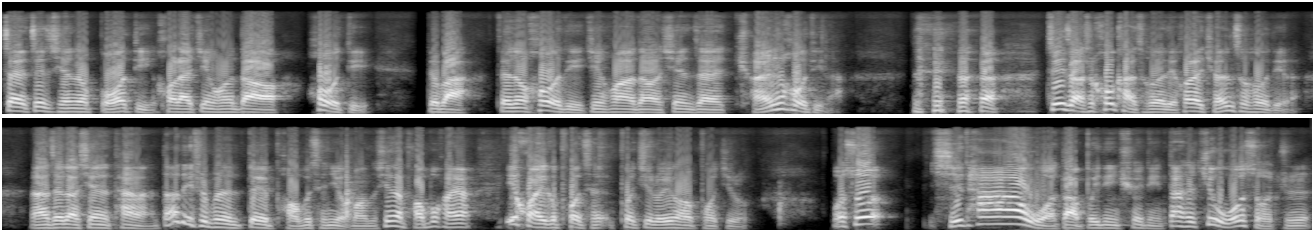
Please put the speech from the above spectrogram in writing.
在之前的薄底，后来进化到厚底，对吧？再从厚底进化到现在全是厚底了。最早是后卡是厚底，后来全是厚底了。然后再到现在碳板，到底是不是对跑步成绩有帮助？现在跑步好像一会儿一个破成破纪录，一会儿破纪录。我说其他我倒不一定确定，但是就我所知，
